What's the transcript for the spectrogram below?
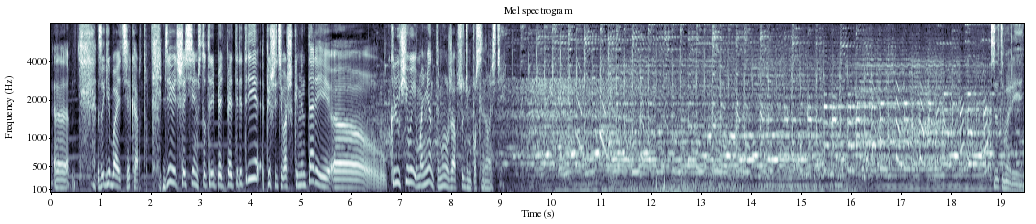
Э, загибайте карту. 967-103-5533. Пишите ваши комментарии. Э, ключевые моменты мы уже обсудим после новостей. Сотворение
